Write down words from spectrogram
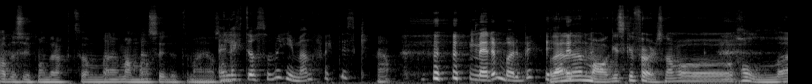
hadde Supermann-drakt som eh, mamma sydde til meg. Og, Jeg sånn. lekte også med He-Man, faktisk. Ja. Mer enn Barbie. og det er den magiske følelsen av å holde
